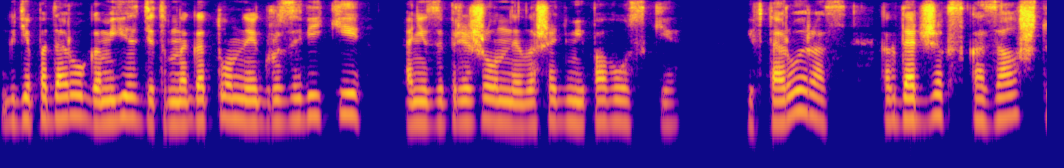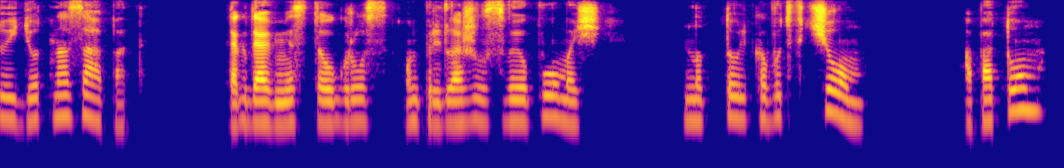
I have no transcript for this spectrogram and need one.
где по дорогам ездят многотонные грузовики, а не запряженные лошадьми повозки. И второй раз, когда Джек сказал, что идет на запад. Тогда вместо угроз он предложил свою помощь, но только вот в чем? А потом...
